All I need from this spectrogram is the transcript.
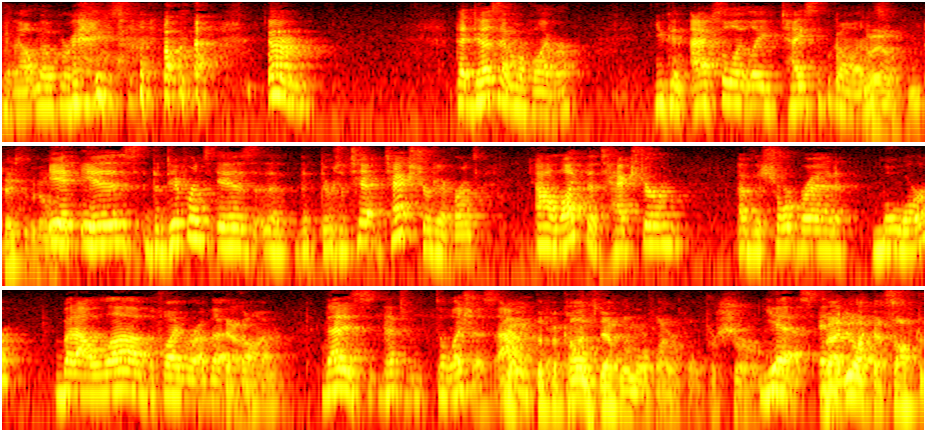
Without milk or eggs? um, that does have more flavor. You can absolutely taste the pecans. Oh yeah, you taste the pecan. It is the difference is uh, that that there's a te- texture difference. I like the texture of the shortbread more, but I love the flavor of that Yeah. pecan. That is that's delicious. I yeah, would the pecan's definitely more flavorful for sure. yes, and But I do like that softer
